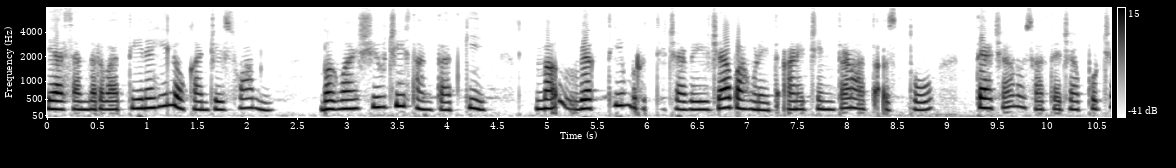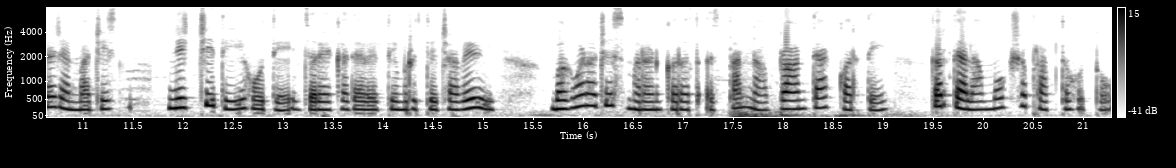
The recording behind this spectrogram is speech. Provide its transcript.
या संदर्भात तीनही लोकांचे स्वामी भगवान शिवजी सांगतात की म व्यक्ती मृत्यूच्या वेळी ज्या भावनेत आणि चिंतनात असतो त्याच्यानुसार त्याच्या पुढच्या जन्माची निश्चिती होते. जर एखाद्या व्यक्ती मृत्यूच्या वेळी भगवानाचे स्मरण करत असताना प्राणत्याग करते तर त्याला मोक्ष प्राप्त होतो.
